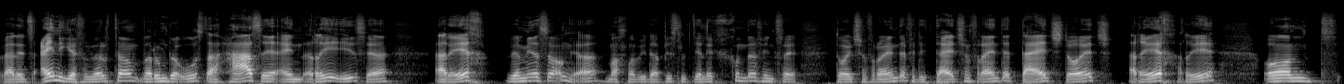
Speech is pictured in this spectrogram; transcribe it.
werden jetzt einige verwirrt haben, warum der Osterhase ein Reh ist, ja. Ein Reh, wie wir sagen, ja. Machen wir wieder ein bisschen Dialektkunde für unsere deutschen Freunde, für die deutschen Freunde. Deutsch, Deutsch, Reh, Reh. Und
